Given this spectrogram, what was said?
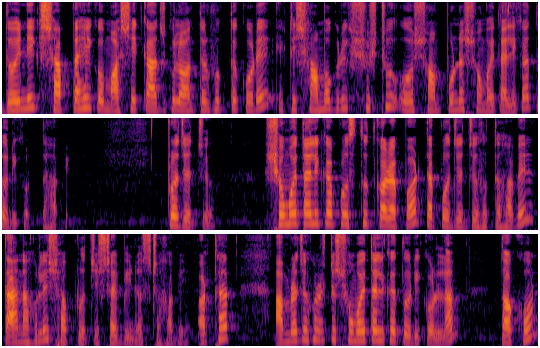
দৈনিক, সাপ্তাহিক ও মাসিক কাজগুলো অন্তর্ভুক্ত করে একটি সামগ্রিক, সুষ্ঠু ও সম্পূর্ণ সময় তালিকা তৈরি করতে হবে। প্রযোজ্য। সময় তালিকা প্রস্তুত করার পর তা প্রযোজ্য হতে হবে, তা না হলে সব প্রচেষ্টায় বিনষ্ট হবে। অর্থাৎ আমরা যখন একটা সময় তালিকা তৈরি করলাম, তখন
